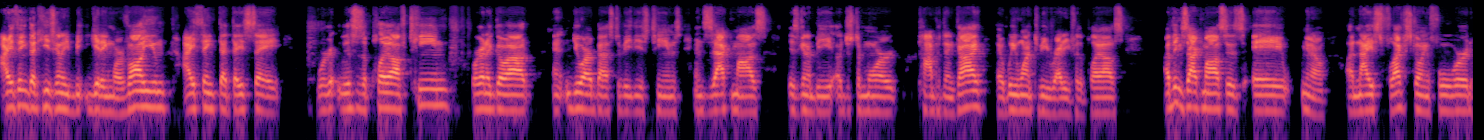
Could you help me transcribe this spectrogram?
I think that he's going to be getting more volume. I think that they say we're this is a playoff team. We're going to go out and do our best to beat these teams. And Zach Moss is going to be a, just a more competent guy that we want to be ready for the playoffs. I think Zach Moss is a you know a nice flex going forward,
